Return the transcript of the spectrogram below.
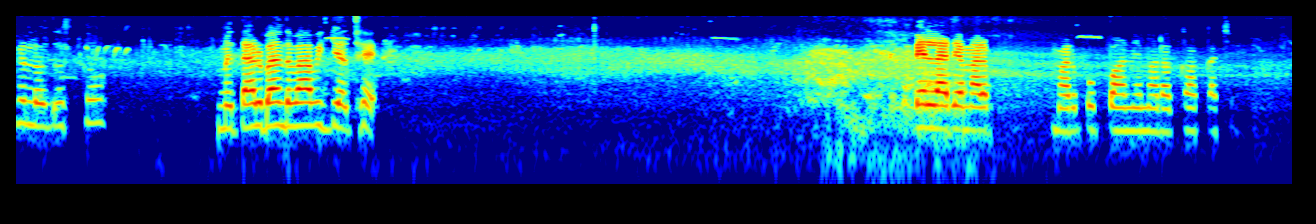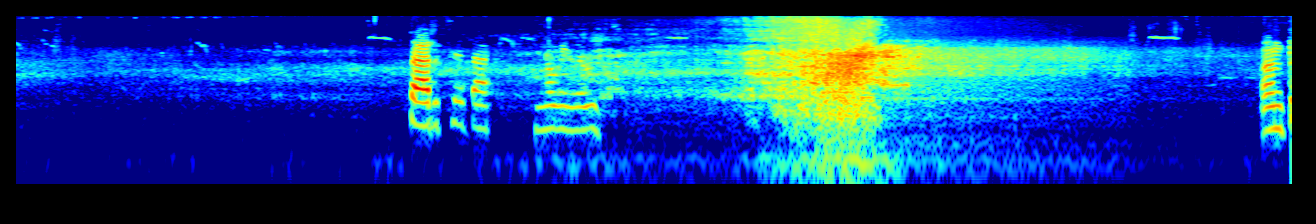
હેલો દોસ્તો. મેં તાર બાંધવા આવી ગયા છે. પહેલાં જે મારા મારા પપ્પા અને મારા કાકા છે. તાર છે તાર નવી નવી. अंत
